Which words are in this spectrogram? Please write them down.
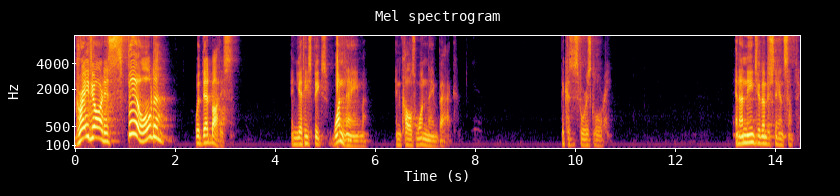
Graveyard is filled with dead bodies. And yet he speaks one name and calls one name back because it's for his glory. And I need you to understand something.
